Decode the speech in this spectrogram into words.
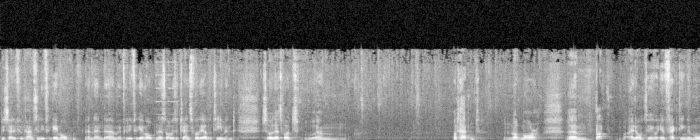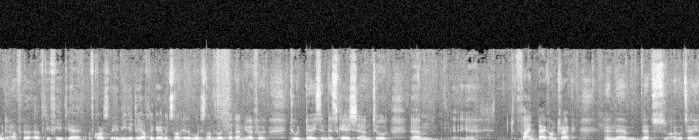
we said a few times, you leave the game open. And then um, if you leave the game open, there's always a chance for the other team. And so that's what um, what happened, not more. Um, but I don't think affecting the mood after of defeat. Yeah, of course, immediately after the game, it's not the mood is not good. But then you have uh, two days in this case um, to um, yeah, to find back on track, and um, that's I would say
